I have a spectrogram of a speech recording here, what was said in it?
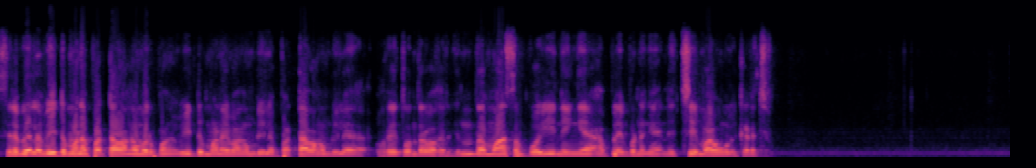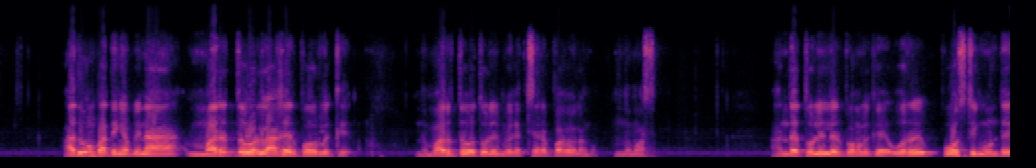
சில பேர்லாம் வீட்டு மனை பட்டா வாங்காமல் இருப்பாங்க. வீட்டு மனை வாங்க முடியல பட்டா வாங்க முடியல ஒரே தொந்தரவாக இருக்குது இந்த மாதம் போய் நீங்கள் அப்ளை பண்ணுங்கள் நிச்சயமாக உங்களுக்கு கிடைச்சிடும் அதுவும் பார்த்தீங்க அப்படின்னா மருத்துவர்களாக இருப்பவர்களுக்கு இந்த மருத்துவ தொழில் மிக சிறப்பாக விளங்கும் இந்த மாதம் அந்த தொழில் இருப்பவங்களுக்கு ஒரு போஸ்டிங் உண்டு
